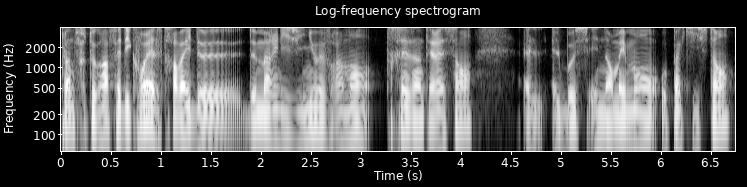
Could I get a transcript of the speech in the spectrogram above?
plein de photographes à découvrir. le travail de, Marie-Lise Vigneault est vraiment très intéressant. Elle, bosse énormément au Pakistan.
